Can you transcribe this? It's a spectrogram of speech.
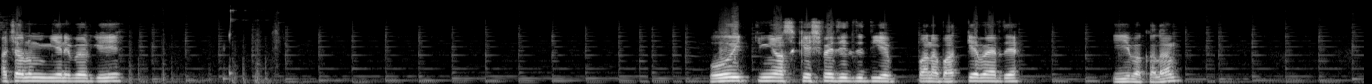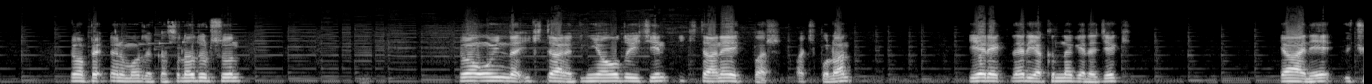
Açalım yeni bölgeyi. Void dünyası keşfedildi diye bana batke verdi. İyi bakalım. Şu an petlerim orada kasıla dursun. Şu an oyunda iki tane dünya olduğu için iki tane ek var. Açık olan. Diğer ekler yakında gelecek. Yani 3.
